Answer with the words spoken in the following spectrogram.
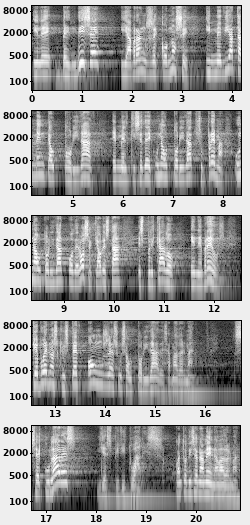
y le bendice y Abraham reconoce inmediatamente autoridad en Melquisedec, una autoridad suprema, una autoridad poderosa que ahora está explicado en Hebreos. Qué bueno es que usted honre a sus autoridades, amado hermano, seculares y espirituales. ¿Cuántos dicen amén, amado hermano?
